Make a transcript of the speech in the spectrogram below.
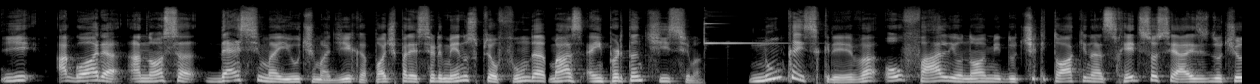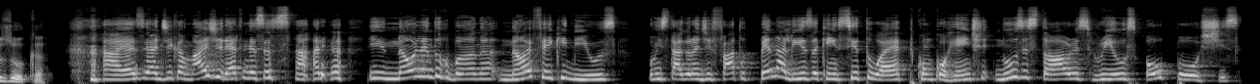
E agora, a nossa décima e última dica pode parecer menos profunda, mas é importantíssima. Nunca escreva ou fale o nome do TikTok nas redes sociais do tio Zuka. Essa é a dica mais direta e necessária. E não é lenda urbana, não é fake news o Instagram de fato penaliza quem cita o app concorrente nos stories, reels ou posts.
